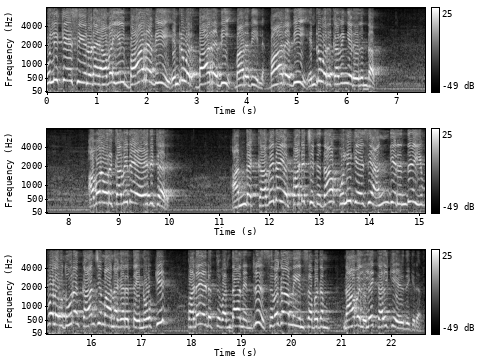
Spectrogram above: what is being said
புலிகேசியனுடைய அவையில் பாரவி என்று ஒரு பாரதி பாரதி இல்ல பாரதி என்று ஒரு கவிஞர் இருந்தார். அவர் ஒரு கவிதையை எழுதிட்டார். அந்த கவிதையை படிச்சுட்டு தான் புலிகேசி அங்கிருந்து இவ்வளவு தூரம் காஞ்சிமா நகரத்தை நோக்கி படையெடுத்து வந்தான் என்று சிவகாமியின் சபதம் நாவலிலே கல்கி எழுதுகிறார்.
